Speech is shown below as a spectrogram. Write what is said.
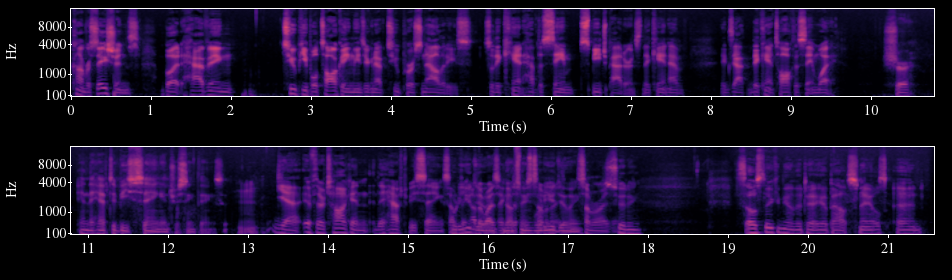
conversations, but having two people talking means you're gonna have two personalities, so they can't have the same speech patterns. They can't have exact. They can't talk the same way. Sure. And they have to be saying interesting things. Mm-hmm. Yeah, if they're talking, they have to be saying something. What are you Otherwise, doing? I can just be Nothing. What are you doing? Summarizing. Sitting. So I was thinking the other day about snails and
